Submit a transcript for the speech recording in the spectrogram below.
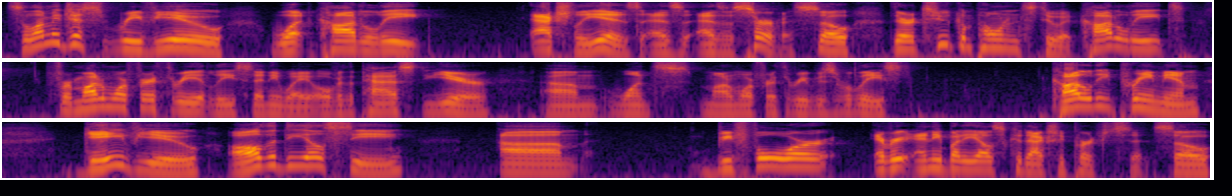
So let me just review what COD Elite actually is as as a service. So there are two components to it. COD Elite, for Modern Warfare 3 at least anyway, over the past year, um, once Modern Warfare 3 was released, COD Elite Premium gave you all the DLC um, before every anybody else could actually purchase it. So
